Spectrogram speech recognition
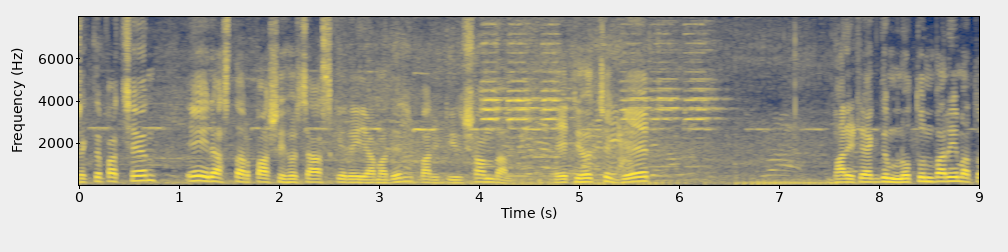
দেখতে পাচ্ছেন এই রাস্তার পাশে হচ্ছে আজকের এই আমাদের বাড়িটির সন্ধান। এটি হচ্ছে গেট। বাড়িটা একদম নতুন বাড়ি, মাত্র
